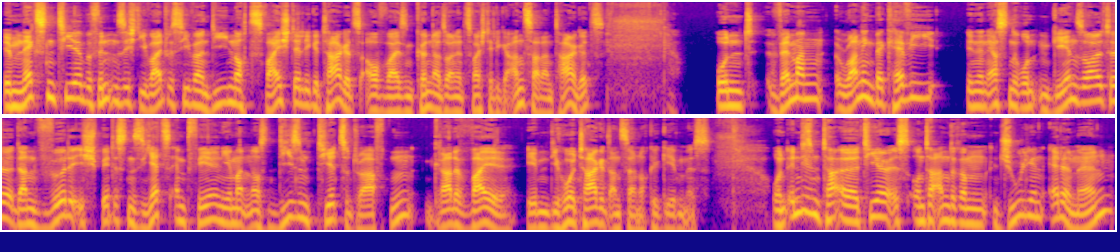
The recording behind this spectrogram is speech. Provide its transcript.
Im nächsten Tier befinden sich die Wide Receiver, die noch zweistellige Targets aufweisen können, also eine zweistellige Anzahl an Targets. Und wenn man Running Back Heavy in den ersten Runden gehen sollte, dann würde ich spätestens jetzt empfehlen, jemanden aus diesem Tier zu draften, gerade weil eben die hohe Targetanzahl noch gegeben ist. Und in diesem Ta äh, Tier ist unter anderem Julian Edelman.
